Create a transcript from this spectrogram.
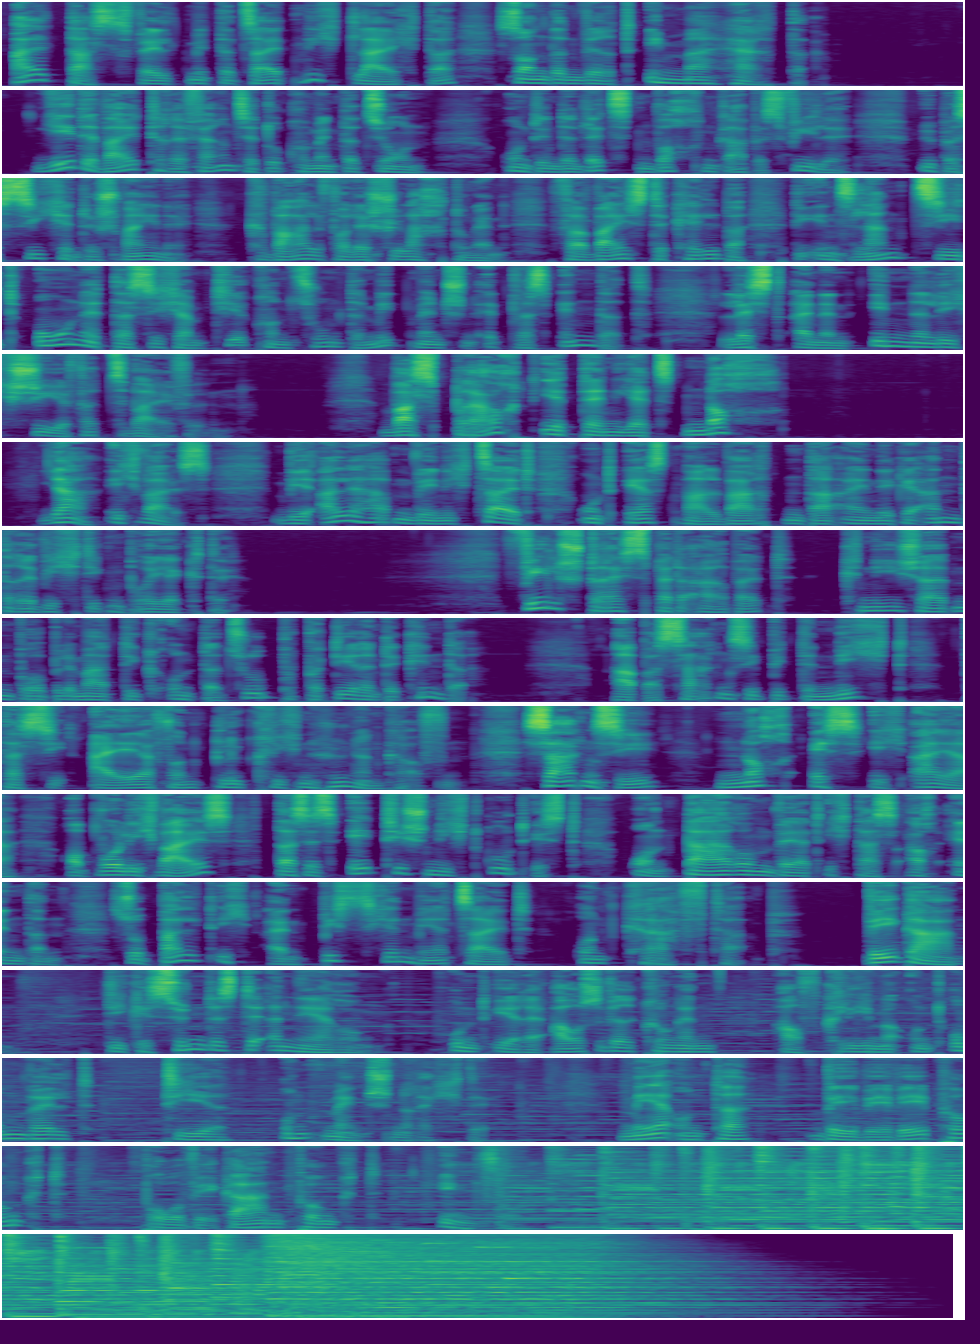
All das fällt mit der Zeit nicht leichter, sondern wird immer härter. Jede weitere Fernsehdokumentation, und in den letzten Wochen gab es viele, über siechende Schweine, qualvolle Schlachtungen, verwaiste Kälber, die ins Land zieht, ohne dass sich am Tierkonsum der Mitmenschen etwas ändert, lässt einen innerlich schier verzweifeln. Was braucht ihr denn jetzt noch? Ja, ich weiß, wir alle haben wenig Zeit und erstmal warten da einige andere wichtigen Projekte. Viel Stress bei der Arbeit, Kniescheibenproblematik und dazu pubertierende Kinder. Aber sagen Sie bitte nicht, dass Sie Eier von glücklichen Hühnern kaufen. Sagen Sie, noch ess ich Eier, obwohl ich weiß, dass es ethisch nicht gut ist, und darum werde ich das auch ändern, sobald ich ein bisschen mehr Zeit und Kraft habe. Vegan, die gesündeste Ernährung und ihre Auswirkungen auf Klima und Umwelt, Tier- und Menschenrechte. Mehr unter www.provegan.info.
